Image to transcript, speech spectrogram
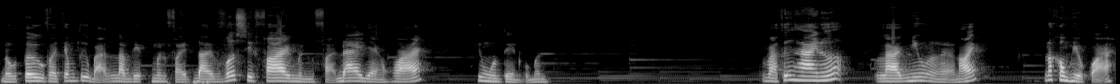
đầu tư và trong tư bản là việc. Mình phải diversify, mình phải đa dạng hóa cái nguồn tiền của mình. Và thứ hai nữa là như là nói, nó không hiệu quả.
